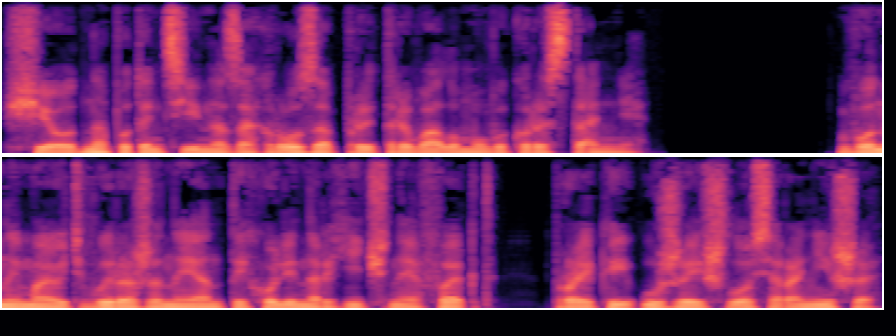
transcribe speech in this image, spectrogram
ще одна потенційна загроза при тривалому використанні. Вони мають виражений антихолінергічний ефект, про який уже йшлося раніше,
